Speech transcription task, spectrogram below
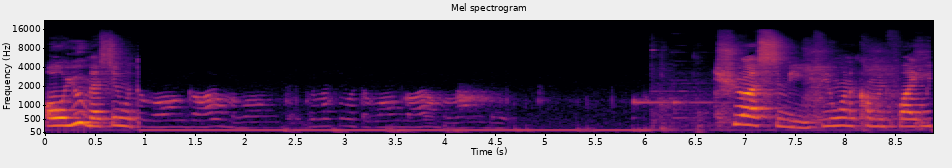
Oh, you messing with. The Trust me, if you want to come and fight me.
